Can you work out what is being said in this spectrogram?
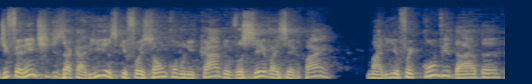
E diferente de Zacarias, que foi só um comunicado, você vai ser pai, Maria foi convidada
